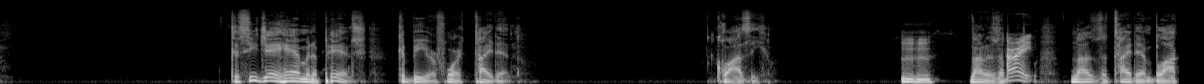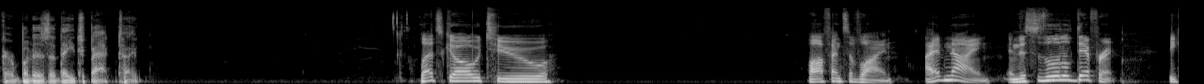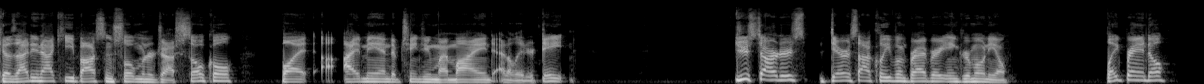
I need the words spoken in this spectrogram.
Because CJ Ham in a pinch could be your fourth tight end. Quasi. Mm-hmm. Not as a All right. not as a tight end blocker, but as an H back type. Let's go to offensive line. I have nine, and this is a little different because I did not keep Austin Schlottmann or Josh Sokol, but I may end up changing my mind at a later date. Your starters: Darrisaw, Cleveland, Bradbury, Ingram, Blake Brandel,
